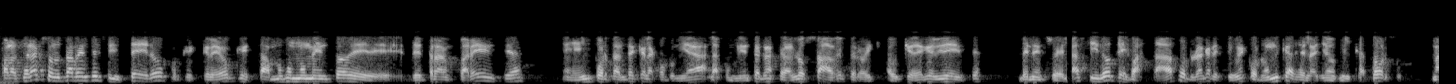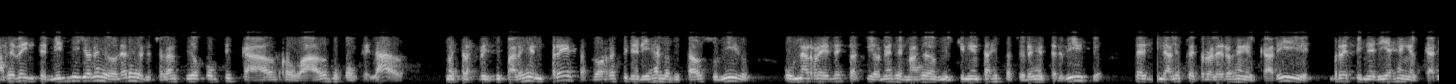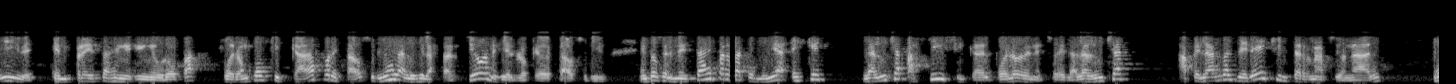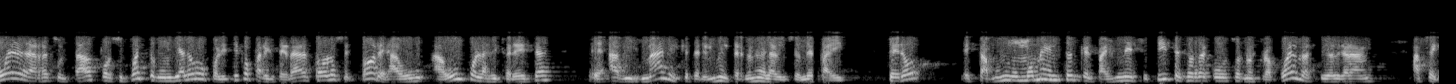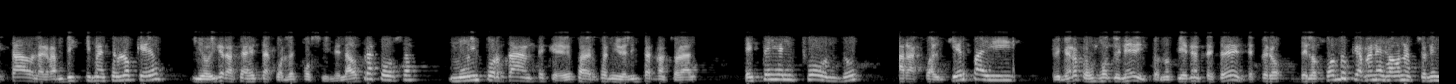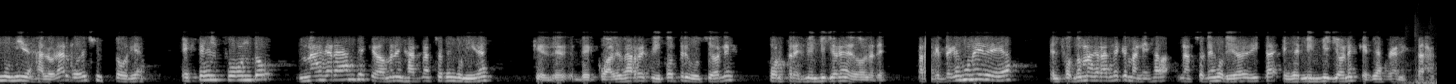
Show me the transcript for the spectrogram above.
Para ser absolutamente sincero, porque creo que estamos en un momento de, transparencia, es importante que la comunidad, la comunidad internacional lo sabe, pero hay, hay que dar evidencia, Venezuela ha sido devastada por una agresión económica desde el año 2014. Más de 20 mil millones de dólares de Venezuela han sido confiscados, robados o congelados. Nuestras principales empresas, dos refinerías en los Estados Unidos, una red de estaciones de más de 2.500 estaciones de servicio, terminales petroleros en el Caribe, refinerías en el Caribe, empresas en, Europa fueron confiscadas por Estados Unidos a la luz de las sanciones y el bloqueo de Estados Unidos. Entonces, el mensaje para la comunidad es que la lucha pacífica del pueblo de Venezuela, la lucha apelando al derecho internacional, puede dar resultados, por supuesto, en un diálogo político para integrar a todos los sectores, aún, aún con las diferencias eh, abismales que tenemos en términos de la visión del país. Pero estamos en un momento en que el país necesita esos recursos, nuestro pueblo ha sido el gran afectado, la gran víctima de ese bloqueo, y hoy gracias a este acuerdo es posible. La otra cosa muy importante que debe saberse a nivel internacional, este es el fondo para cualquier país, primero que es un fondo inédito, no tiene antecedentes, pero de los fondos que ha manejado Naciones Unidas a lo largo de su historia, este es el fondo más grande que va a manejar Naciones Unidas, que de, cuáles va a recibir contribuciones por 3 mil millones de dólares. Para que tengas una idea, el fondo más grande que maneja Naciones Unidas es de mil millones, que es de Afganistán.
